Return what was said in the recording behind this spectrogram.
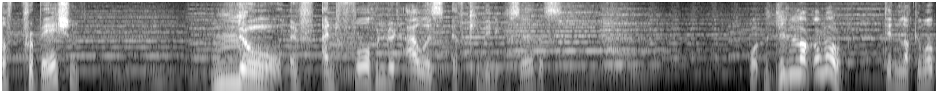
of probation No. and, f- and 400 hours of community service. What? They didn't lock him up. Didn't lock him up.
